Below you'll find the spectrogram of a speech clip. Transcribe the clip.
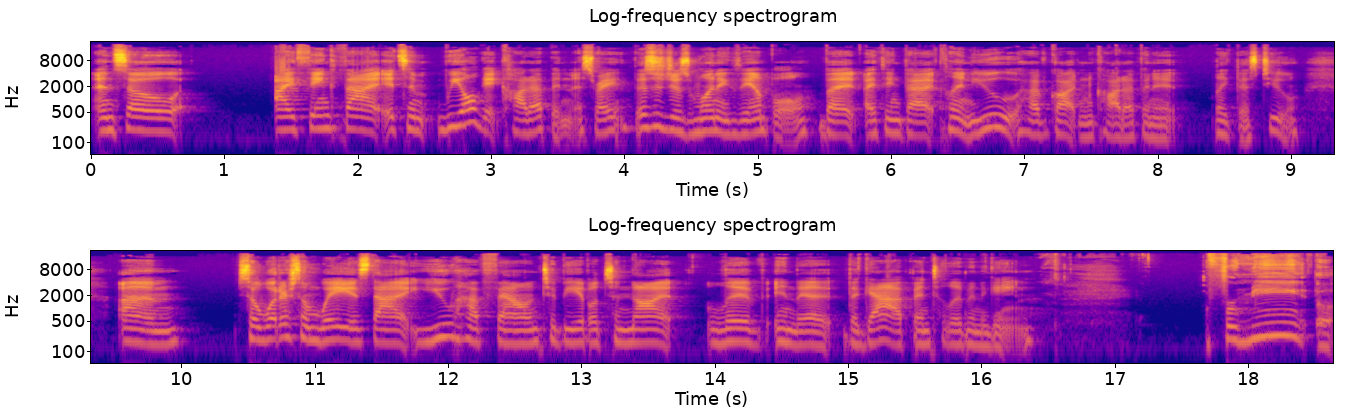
And so I think that it's, we all get caught up in this, right? This is just one example, but I think that Clint, you have gotten caught up in it like this too. Um, so what are some ways that you have found to be able to not live in the, the gap and to live in the gain? For me, uh,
